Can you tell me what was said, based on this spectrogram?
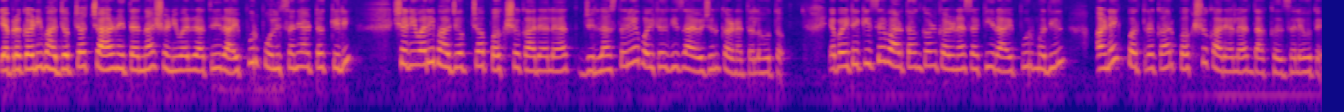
या प्रकरणी भाजपच्या चार नेत्यांना शनिवारी रात्री रायपूर पोलिसांनी अटक केली. शनिवारी भाजपच्या पक्ष कार्यालयात जिल्हास्तरीय बैठकीचं आयोजन करण्यात आलं होतं. या बैठकीचे वार्तांकन करण्यासाठी रायपूरमधील अनेक पत्रकार पक्ष कार्यालयात दाखल झाले होते.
